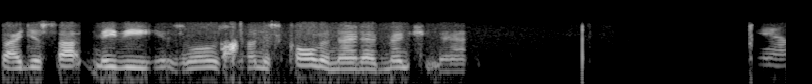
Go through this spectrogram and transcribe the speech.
So I just thought maybe as long as I'm on this call tonight, I'd mention that. Yeah.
